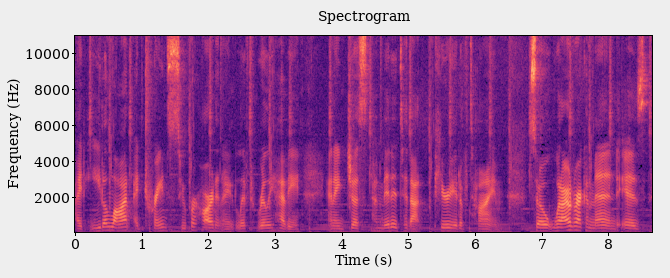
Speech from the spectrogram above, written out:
I'd eat a lot, I'd train super hard and I'd lift really heavy and I just committed to that period of time. So what I would recommend is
